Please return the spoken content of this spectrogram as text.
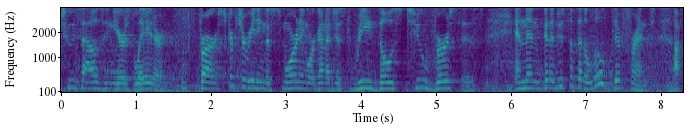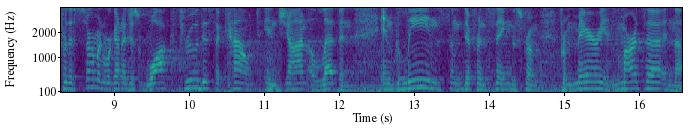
2,000 years later. For our scripture reading this morning, we're going to just read those two verses and then going to do something a little different. Uh, for the sermon, we're going to just walk through this account in John 11 and glean some different things from, from Mary and Martha and the,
